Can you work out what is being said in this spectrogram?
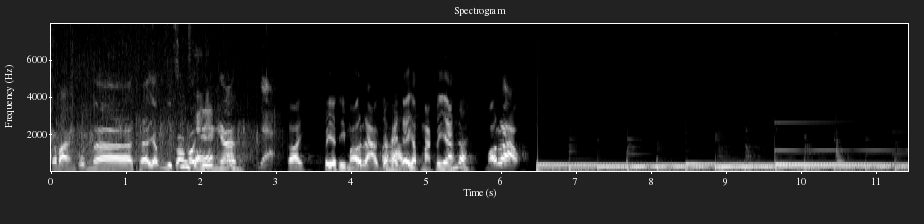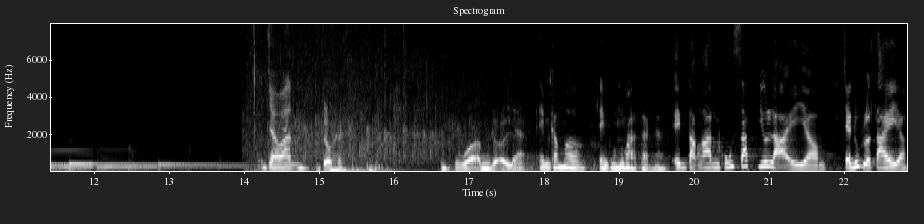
các bạn cũng à, sẽ giống như con Suôn có sẻ. duyên nha. Dạ. Rồi bây giờ thì mở rào cho Mở hai trẻ gặp mặt đi nha. Đúng rồi. Mở rào. Chào anh. Chào em. Cái quà anh gửi. Dạ em cảm ơn. Em cũng quà tặng anh. Em tặng anh cuốn sách với lại ờ, chai nước rửa tay ạ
